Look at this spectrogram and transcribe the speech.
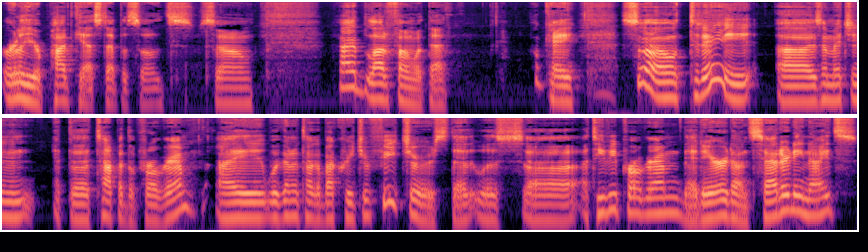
earlier podcast episodes, so I had a lot of fun with that. Okay, so today, uh, as I mentioned at the top of the program, I we're going to talk about Creature Features. That was uh, a TV program that aired on Saturday nights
